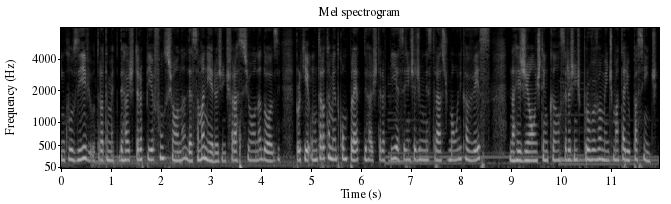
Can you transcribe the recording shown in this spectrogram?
Inclusive, o tratamento de radioterapia funciona dessa maneira. A gente fraciona a dose. Porque um tratamento completo de radioterapia, se a gente administrasse de uma única vez na região onde tem o câncer, a gente provavelmente mataria o paciente.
